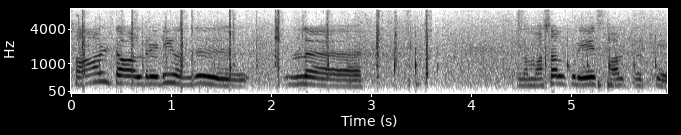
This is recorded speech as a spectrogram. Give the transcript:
சால்ட் ஆல்ரெடி வந்து உள்ள இந்த மசால் கூடயே சால்ட் இருக்கு.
